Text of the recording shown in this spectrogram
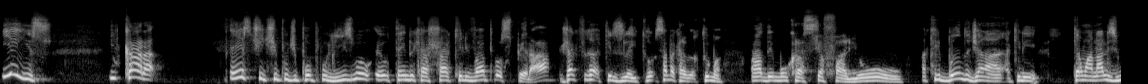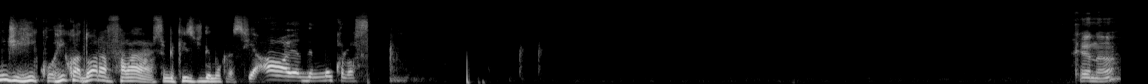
E é isso. E, cara, este tipo de populismo eu tendo que achar que ele vai prosperar, já que fica aqueles leitores, sabe aquela turma, a democracia falhou, aquele bando de aquele que é uma análise muito de rico, rico adora falar sobre crise de democracia. Ah, a democracia Renan?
